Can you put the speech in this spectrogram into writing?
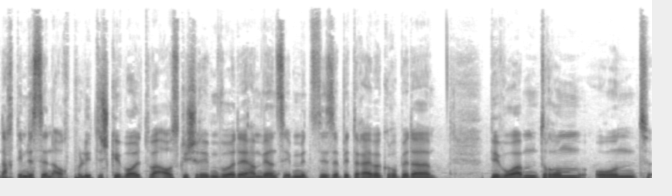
nachdem das dann auch politisch gewollt war, ausgeschrieben wurde, haben wir uns eben mit dieser Betreibergruppe da beworben drum und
